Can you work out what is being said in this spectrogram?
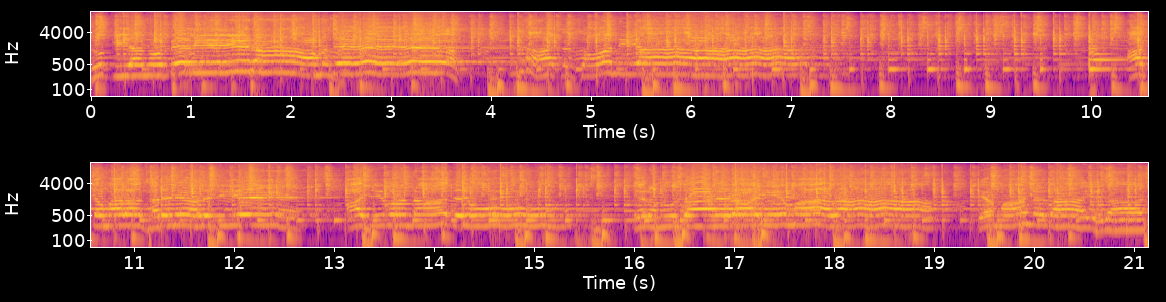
દુકિયાનો બેલી રામ ધરણે હળદીએ આ દેવું. એ રણુદાન રાય મારા એ માન રાય રાજ.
